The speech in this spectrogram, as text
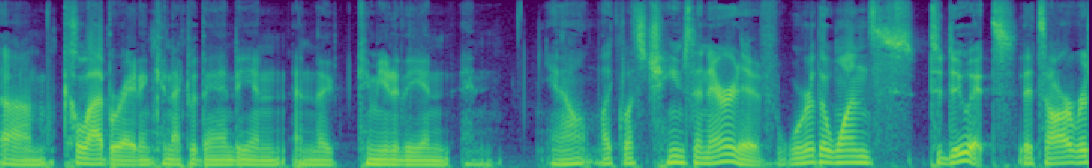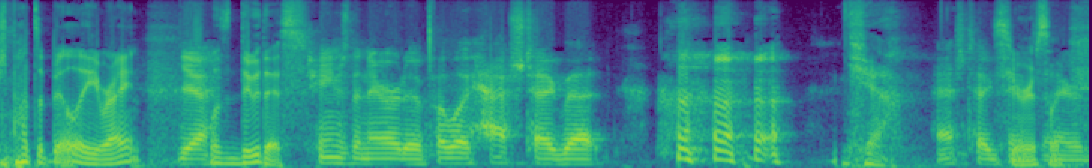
um, collaborate and connect with andy and, and the community and, and you know like let's change the narrative we're the ones to do it it's our responsibility right Yeah. Let's do this Change the narrative. I like hashtag that. yeah Hashtag Seriously.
